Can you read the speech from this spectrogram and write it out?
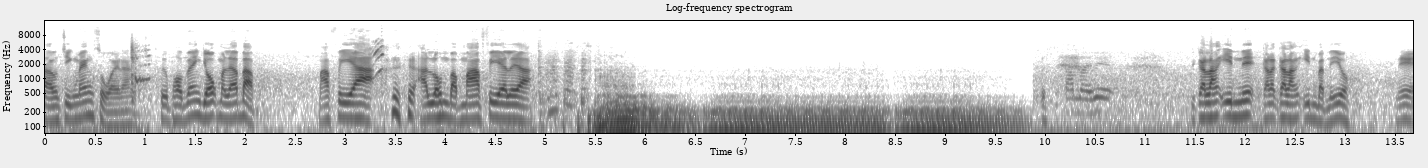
แต่จริงๆแม่งสวยนะ คือพอแม่งยกมาแล้วแบบมาเฟีย อารมณ์แบบมาเฟียเลยอะทำอะไรพี่กำลังอินนี่กำลังกำลังอินแบบนี้อยู่ นี่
